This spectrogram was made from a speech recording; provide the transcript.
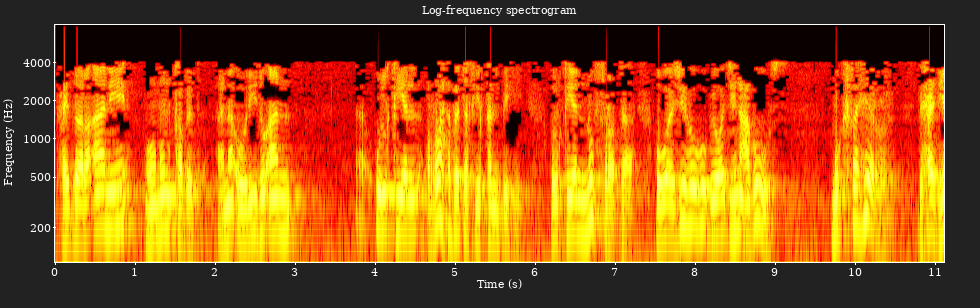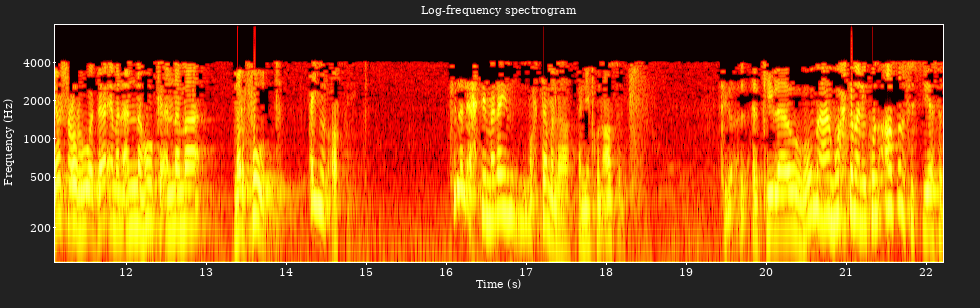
بحيث رآني هو منقبض. أنا أريد أن ألقي الرهبة في قلبه. ألقي النفرة أواجهه بوجه عبوس مكفهر بحيث يشعر هو دائما أنه كأنما مرفوض. أي الأصل؟ كلا الاحتمالين محتملة أن يكون أصل. كلاهما محتمل يكون أصل في السياسة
